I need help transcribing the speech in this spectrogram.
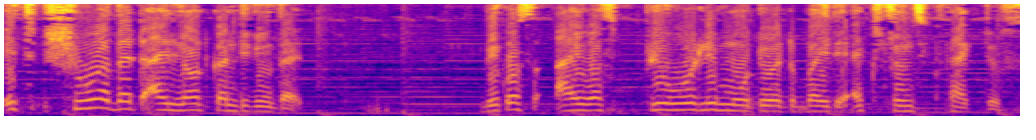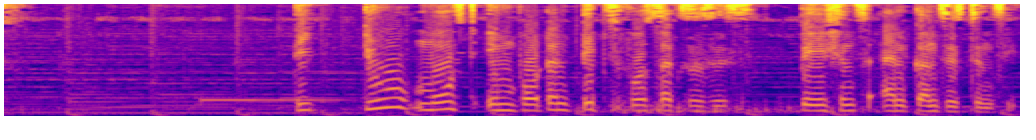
it's sure that I'll not continue that because I was purely motivated by the extrinsic factors. The two most important tips for success is patience and consistency.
